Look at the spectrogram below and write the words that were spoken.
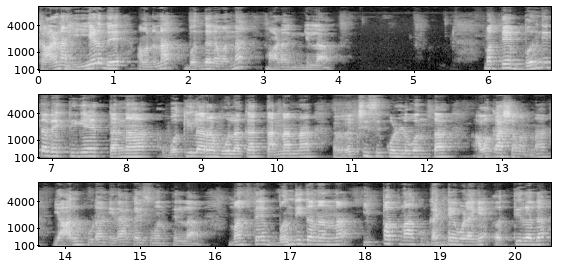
ಕಾರಣ ಹೇಳದೆ ಅವನನ್ನ ಬಂಧನವನ್ನ ಮಾಡಂಗಿಲ್ಲ. ಮತ್ತೆ ಬಂಧಿತ ವ್ಯಕ್ತಿಗೆ ತನ್ನ ವಕೀಲರ ಮೂಲಕ ತನ್ನನ್ನ ರಕ್ಷಿಸಿಕೊಳ್ಳುವಂತ ಅವಕಾಶವನ್ನ ಯಾರು ಕೂಡ ನಿರಾಕರಿಸುವಂತಿಲ್ಲ. ಮತ್ತೆ ಬಂಧಿತನನ್ನ ಇಪ್ಪತ್ನಾಲ್ಕು ಗಂಟೆ ಒಳಗೆ ಹತ್ತಿರದ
